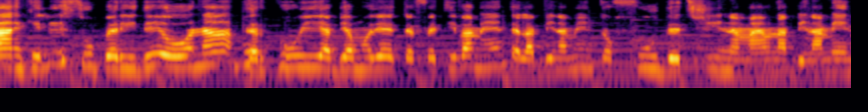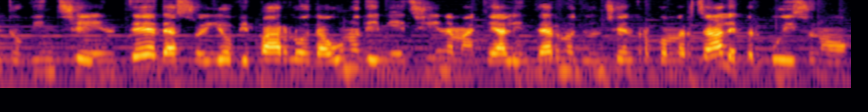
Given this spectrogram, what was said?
anche lì super ideona, per cui abbiamo detto effettivamente l'abbinamento food e cinema è un abbinamento vincente. Adesso io vi parlo da uno dei miei cinema che è all'interno di un centro commerciale, per cui sono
